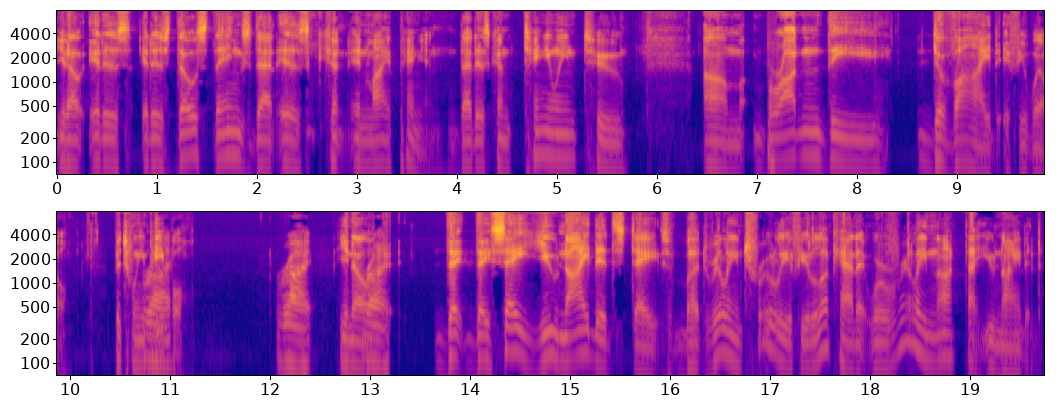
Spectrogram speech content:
You know, it is it is those things that is, con- in my opinion, that is continuing to um, broaden the divide, if you will, between Right. people. Right. You know, Right. they they say United States, but really and truly, if you look at it, we're really not that united.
